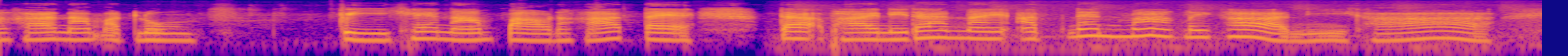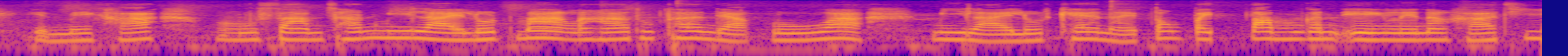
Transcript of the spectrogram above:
นะคะ น้ำอัดลม ฟรีแค่น้ำเปล่านะคะ แต่ดะภายในด้านในอัดแน่นมากเลยค่ะนี่ค่ะ เห็นไหมคะหมูสามชั้นมีหลายรสมากนะคะ ทุกท่านอยากรู้ว่ามีหลายรสแค่ไหนต้องไปตำกันเองเลยนะคะ ที่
